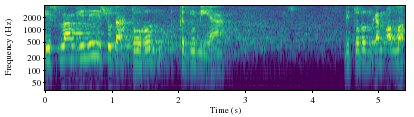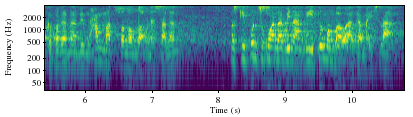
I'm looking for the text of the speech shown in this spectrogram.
Islam ini sudah turun ke dunia diturunkan Allah kepada Nabi Muhammad wasallam. Meskipun semua nabi-nabi itu membawa agama Islam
